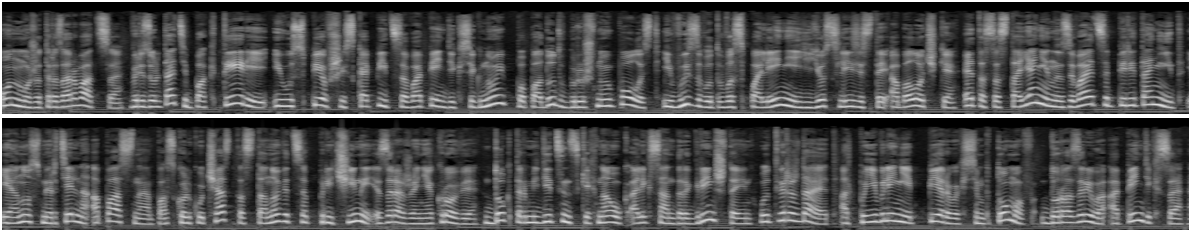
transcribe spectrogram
он может разорваться. В результате бактерии и успевший скопиться в аппендиксе гной попадут в брюшную полость и вызовут воспаление ее слизистой оболочки. Это состояние называется перитонит, и оно смертельно опасно, поскольку часто становится причиной заражения крови. Доктор медицинских наук Александр Гринштейн утверждает, от появления первых симптомов до разрыва аппендикса аппендикса,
